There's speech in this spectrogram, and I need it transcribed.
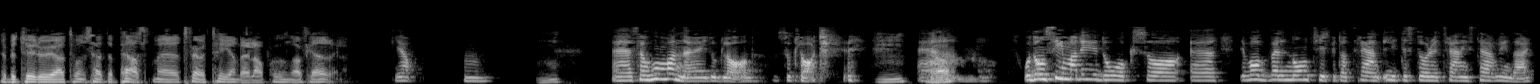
Det betyder ju att hon satte pers med två tiondelar på 100 fjäril. Ja. Mm. Mm. Eh, Så hon var nöjd och glad, såklart. Mm. Ja. Och de simmade ju då också, eh, det var väl någon typ av trän lite större träningstävling där.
